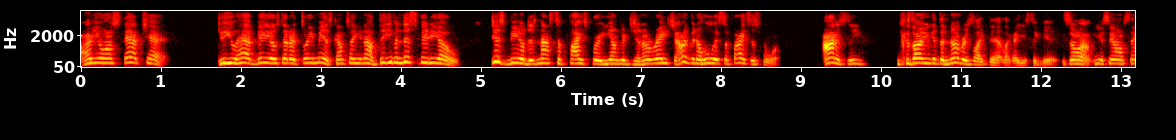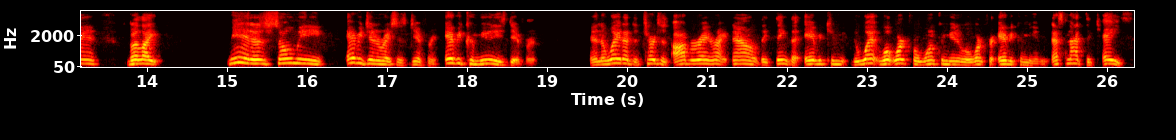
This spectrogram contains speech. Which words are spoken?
Are you on Snapchat? Do you have videos that are three minutes? I'm telling you now, even this video, this video does not suffice for a younger generation. I don't even know who it suffices for, honestly, because I don't even get the numbers like that like I used to get. So you see what I'm saying? But like, man, there's so many every generation is different. Every community is different. And the way that the church is operating right now, they think that every community, what, what worked for one community will work for every community. That's not the case.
